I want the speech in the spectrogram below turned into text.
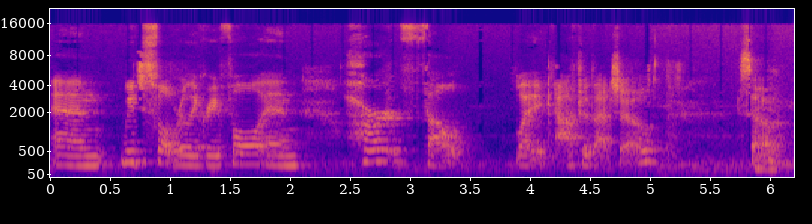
and we just felt really grateful and heartfelt like after that show. So.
